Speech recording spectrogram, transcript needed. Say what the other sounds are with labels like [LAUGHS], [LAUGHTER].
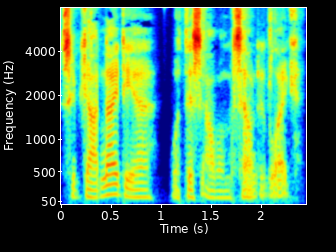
so you've got an idea what this album sounded like.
